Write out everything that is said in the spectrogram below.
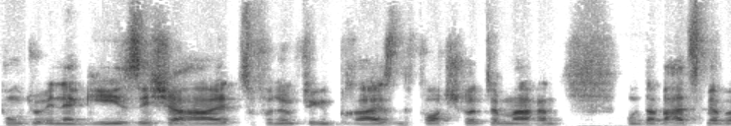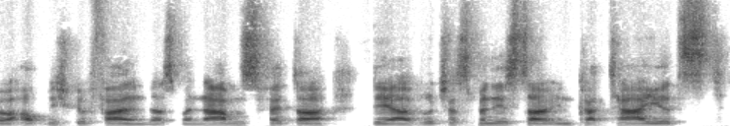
puncto Energie, Sicherheit zu vernünftigen Preisen Fortschritte machen. Und dabei hat es mir aber überhaupt nicht gefallen, dass mein Namensvetter, der Wirtschaftsminister in Katar jetzt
